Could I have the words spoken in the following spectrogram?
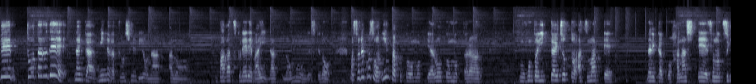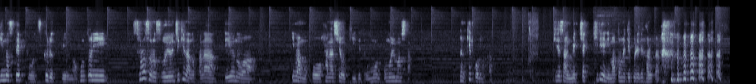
でトータルでなんかみんなが楽しめるようなあの場が作れればいいなってのは思うんですけど、まあ、それこそインパクトを持ってやろうと思ったらもう本当に一回ちょっと集まって何かこう話してその次のステップを作るっていうのは本当にそろそろそういう時期なのかなっていうのは今もこう話を聞いてて思思いました。なんか結構なんかヒデさんめっちゃ綺麗にまとめてくれてはるから。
